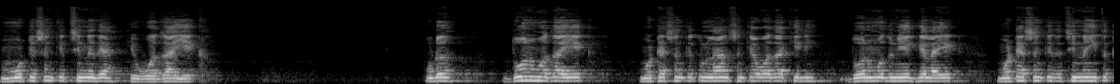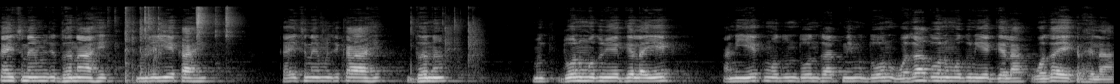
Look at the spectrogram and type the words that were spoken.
मग मोठे संख्येत चिन्ह द्या हे वजा एक. पुढं दोन वजा एक मोठ्या संख्येतून लहान संख्या वजा केली दोनमधून एक गेला एक. मोठ्या संख्येचं चिन्ह इथं काहीच नाही म्हणजे धन आहे म्हणजे एक आहे. काहीच नाही म्हणजे काय आहे? धन. मग दोनमधून एक गेला एक आणि एकमधून दोन जात नाही. मग दोन वजा दोनमधून एक गेला वजा एक राहिला.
